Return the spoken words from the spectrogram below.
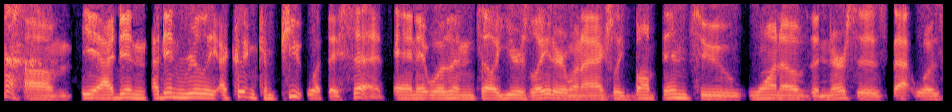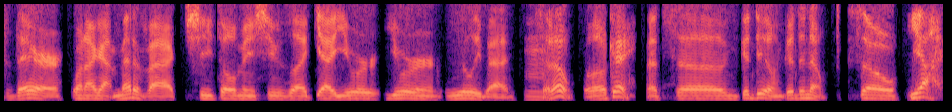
Yeah. um, yeah, I didn't, I didn't really, I couldn't compute what they said. And it wasn't until years later when I actually bumped into one of the nurses that was there when I got medevac. She told me, she was like, yeah, you were, you were really bad. I Mm. said, oh, well, okay. That's a good deal. Good to know. So yeah,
